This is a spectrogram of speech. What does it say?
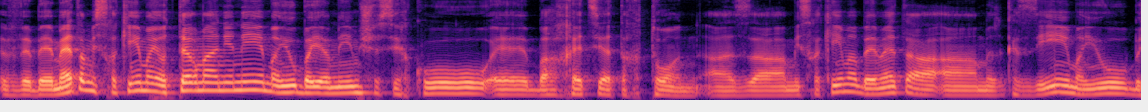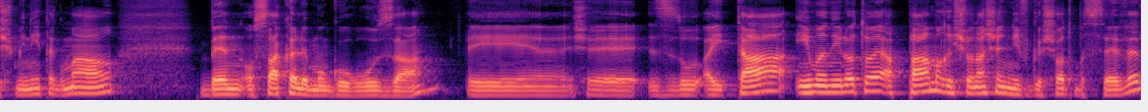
ובאמת המשחקים היותר מעניינים היו בימים ששיחקו בחצי התחתון. אז המשחקים הבאמת המרכזיים היו בשמינית הגמר בין אוסקה למוגורוזה, שזו הייתה, אם אני לא טועה, הפעם הראשונה שהן נפגשות בסבב.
